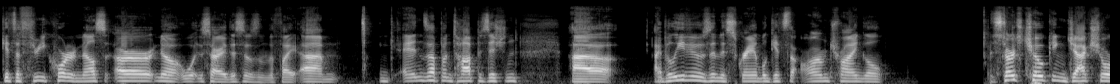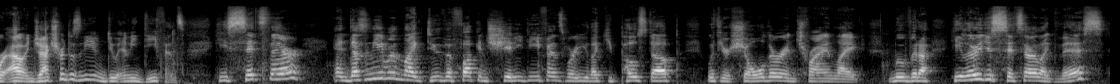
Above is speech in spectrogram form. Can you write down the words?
gets a three quarter Nelson, or no, sorry, this wasn't the fight. Um, ends up on top position. Uh, I believe it was in a scramble, gets the arm triangle starts choking Jack Shore out, and Jack Shore doesn't even do any defense. He sits there and doesn't even like do the fucking shitty defense where you like you post up with your shoulder and try and like move it up. He literally just sits there like this,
